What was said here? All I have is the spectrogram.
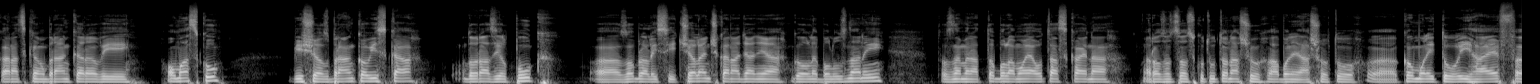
kanadskému brankárovi o masku. Vyšiel z bránkoviska, dorazil puk, zobrali si challenge Kanadania, gól nebol uznaný. To znamená, to bola moja otázka aj na rozhodcovskú túto našu, alebo nie našu, tú e, komunitu IHF, e,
